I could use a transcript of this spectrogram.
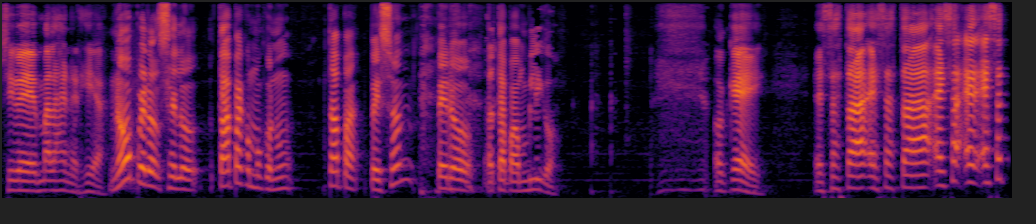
Si ve malas energías. No, pero se lo tapa como con un tapa pezón, pero tapa ombligo. Ok. Esa está, esa está, esa, e- esa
